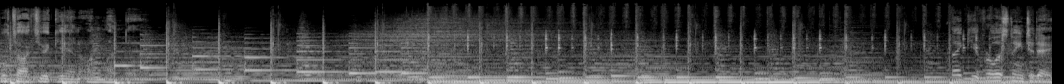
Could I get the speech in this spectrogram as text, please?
We'll talk to you again on Monday. Thank you for listening today.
